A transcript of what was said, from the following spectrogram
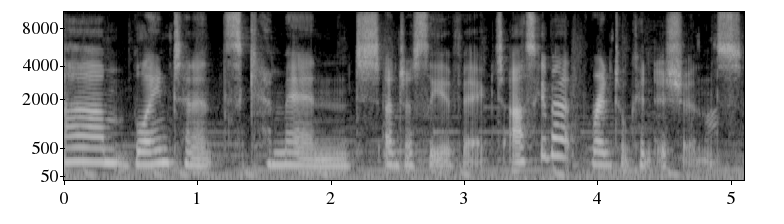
Um, blame tenants, commend, unjustly evict. Ask about rental conditions.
